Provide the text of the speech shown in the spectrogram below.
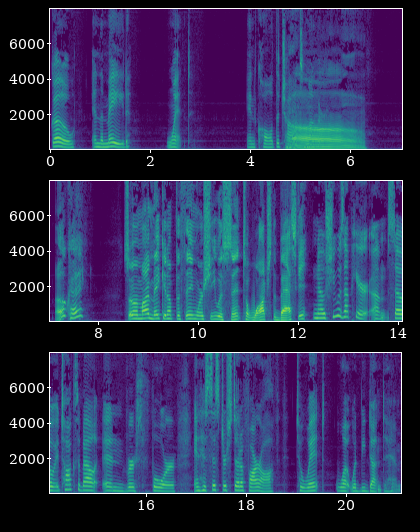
Go. And the maid went and called the child's mother. Oh, okay. So am I making up the thing where she was sent to watch the basket? No, she was up here. Um, so it talks about in verse 4 and his sister stood afar off to wit what would be done to him.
